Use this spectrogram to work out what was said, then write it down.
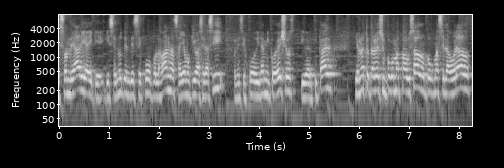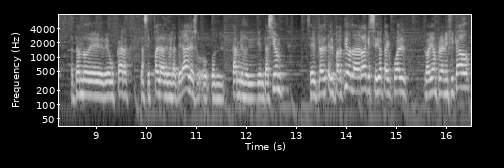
son de área y que, se nuten de ese juego por las bandas. Sabíamos que iba a ser así, con ese juego dinámico de ellos y vertical. Y el nuestro tal vez un poco más pausado, un poco más elaborado, tratando de, buscar las espaldas de los laterales o, con cambios de orientación. el partido, la verdad, que se dio tal cual lo habían planificado.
